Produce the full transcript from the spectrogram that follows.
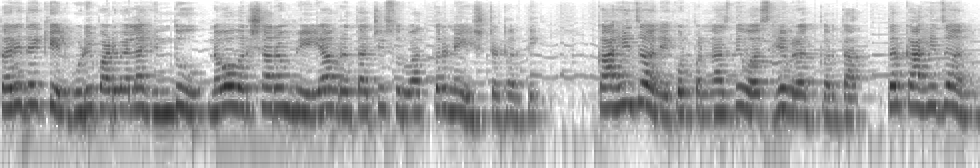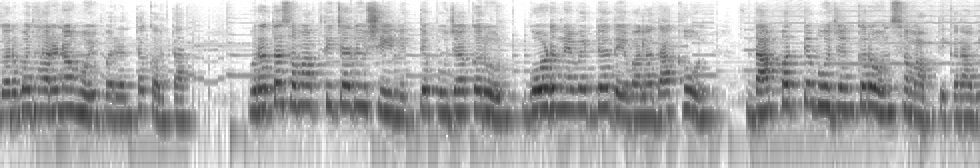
तरी देखील गुढीपाडव्याला हिंदू नववर्षारंभी या व्रताची सुरुवात करणे इष्ट ठरते. काही जण एकोणपन्नास दिवस हे व्रत करतात तर काही जण गर्भधारणा होईपर्यंत करतात. व्रत समाप्तीच्या दिवशी नित्यपूजा करून गोड नैवेद्य देवाला दाखवून दाम्पत्य भोजन करून समाप्ती करावी.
